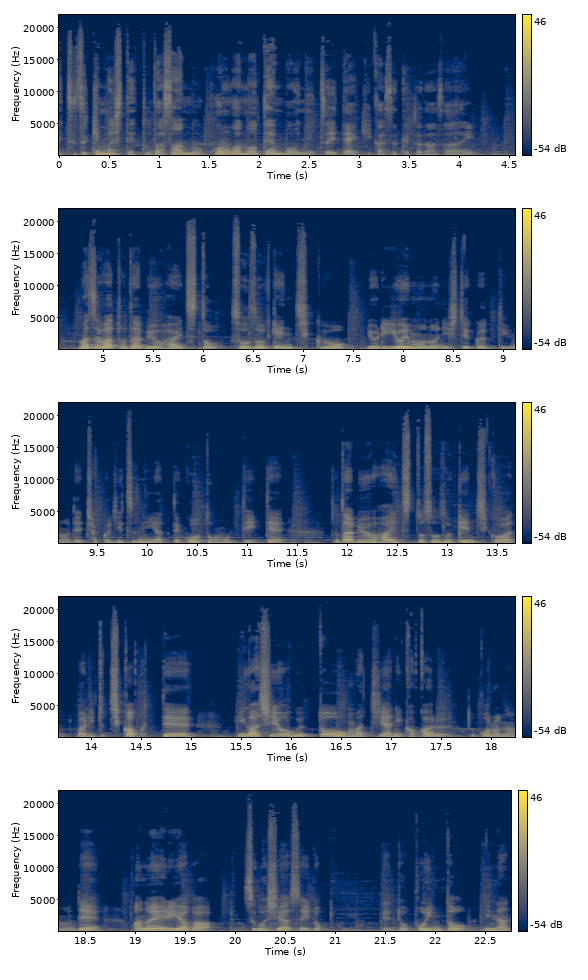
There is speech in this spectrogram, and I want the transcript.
ー、続きまして戸田さんの今後の展望について聞かせてくださいまずは戸田ビューハイツと創造建築をより良いものにしていくっていうので着実にやっていこうと思っていて戸田ビューハイツと創造建築は割と近くて東大具と町屋にかかるところなのであのエリアが過ごしやすいと、えっと、ポイントにな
